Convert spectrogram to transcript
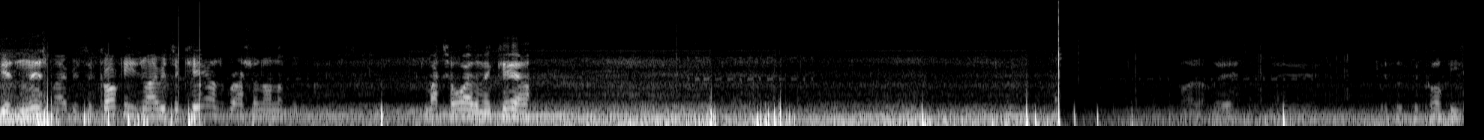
getting this. Maybe it's the cockies, maybe it's the cows brushing on it. It's much higher than a cow. Right up there. there. Guess it's the cockies.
